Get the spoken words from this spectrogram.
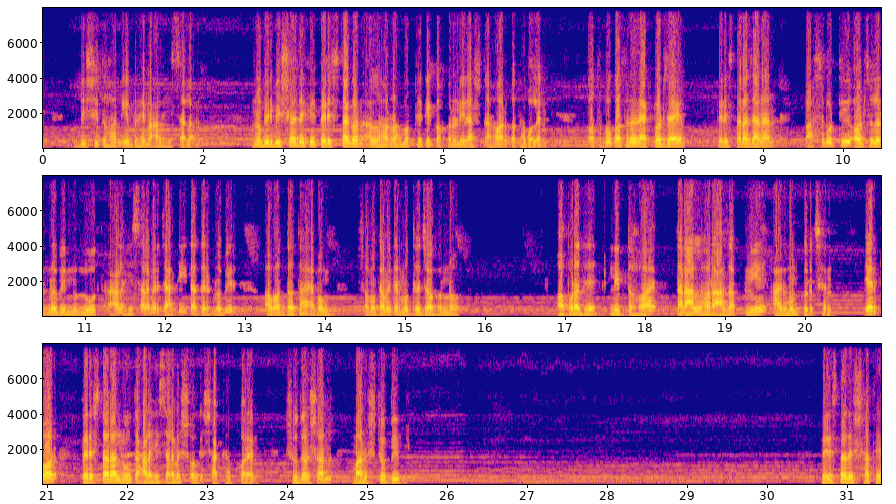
বিস্মিত হন ইব্রাহিম আলহিসাল্লাম নবীর বিস্ময় দেখে ফেরিস্তাগণ আল্লাহর রহমত থেকে কখনো নিরাশ না হওয়ার কথা বলেন। কথোপকথনের এক পর্যায়ে ফেরিস্তারা জানান পার্শ্ববর্তী অঞ্চলের নবী লুত আলহি সালামের জাতি তাদের নবীর অবাধ্যতা এবং সমকামিতার মধ্যে জঘন্য অপরাধে লিপ্ত হওয়ায় তারা আল্লাহর আজাব নিয়ে আগমন করেছেন। এরপর ফেরেস্তারা লুত আলহি সালামের সঙ্গে সাক্ষাৎ করেন। সুদর্শন মানুষ টুপি ফেরিস্তাদের সাথে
